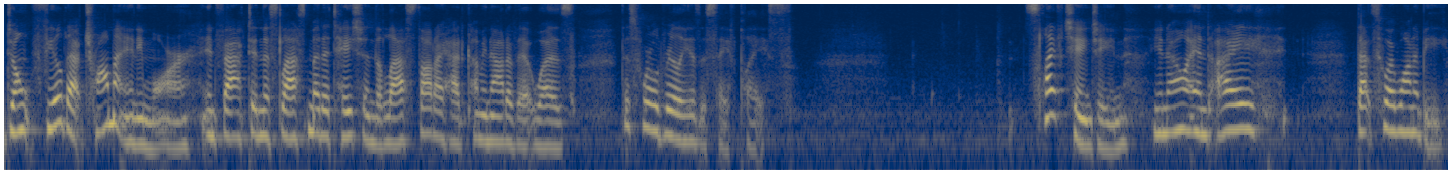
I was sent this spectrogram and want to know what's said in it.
don't feel that trauma anymore. In fact, in this last meditation, the last thought I had coming out of it was this world really is a safe place. It's life changing, you know, and I, that's who I want to be.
